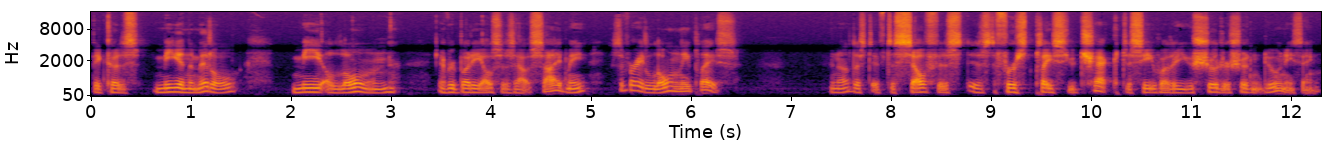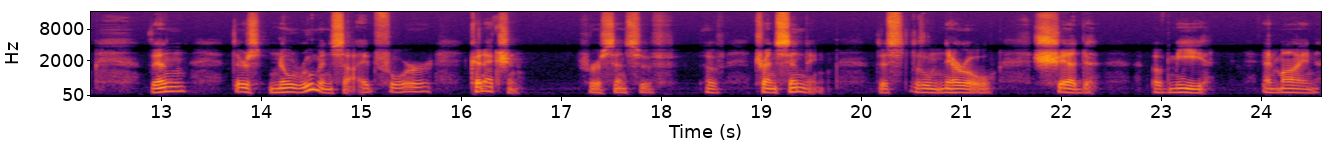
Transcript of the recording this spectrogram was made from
because me in the middle, me alone, everybody else is outside me, it's a very lonely place. You know, if the self is, is the first place you check to see whether you should or shouldn't do anything, then there's no room inside for connection, for a sense of, of transcending this little narrow shed of me and mine.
